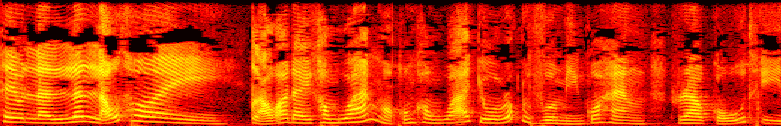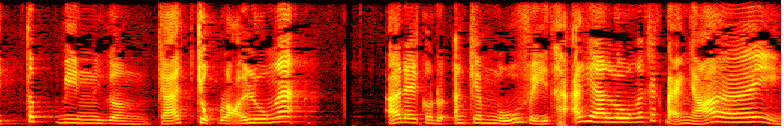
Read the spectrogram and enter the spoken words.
theo là lên lẩu thôi. Lẩu ở đây không quá ngọt cũng không quá chua, rất là vừa miệng của hàng. Rau củ thì topping gần cả chục loại luôn á. Ở đây còn được ăn kem ngũ vị thả ra luôn á các bạn nhỏ ơi.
